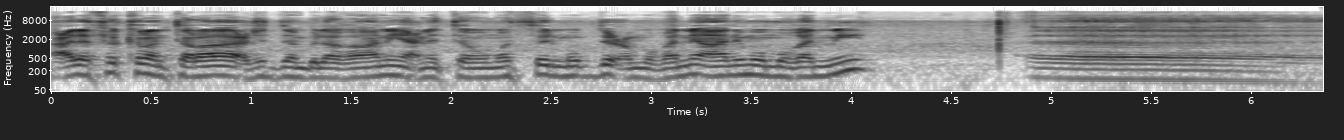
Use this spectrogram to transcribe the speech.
على فكرة أنت رائع جدا بالأغاني يعني أنت ممثل مبدع ومغني. أنا مو مغني. آه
